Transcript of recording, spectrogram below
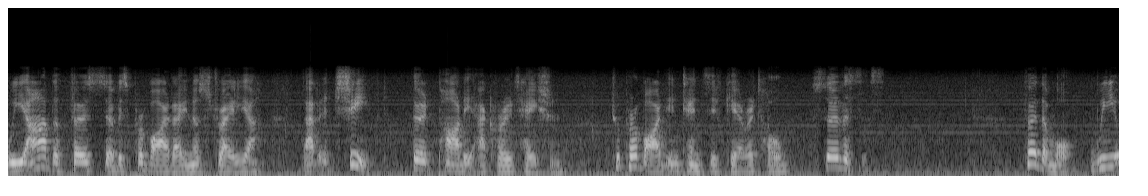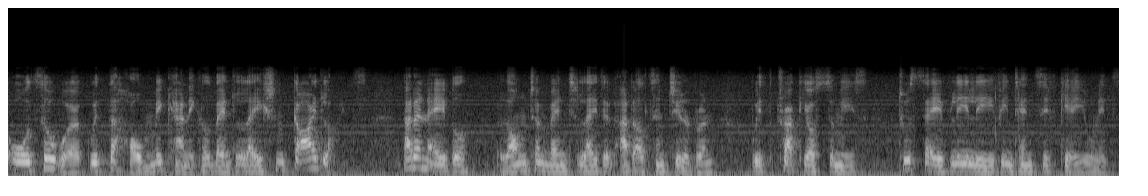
we are the first service provider in Australia that achieved third-party accreditation to provide intensive care at home services. Furthermore, we also work with the Home Mechanical Ventilation Guidelines that enable long-term ventilated adults and children with tracheostomies to safely leave intensive care units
